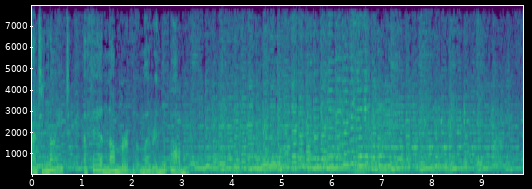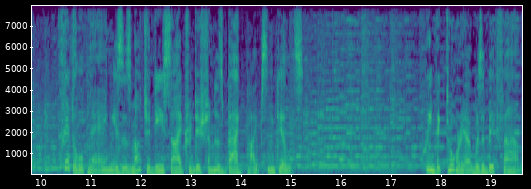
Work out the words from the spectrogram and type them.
And tonight, a fair number of them are in the pub. Fiddle playing is as much a Deeside tradition as bagpipes and kilts. Queen Victoria was a big fan.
